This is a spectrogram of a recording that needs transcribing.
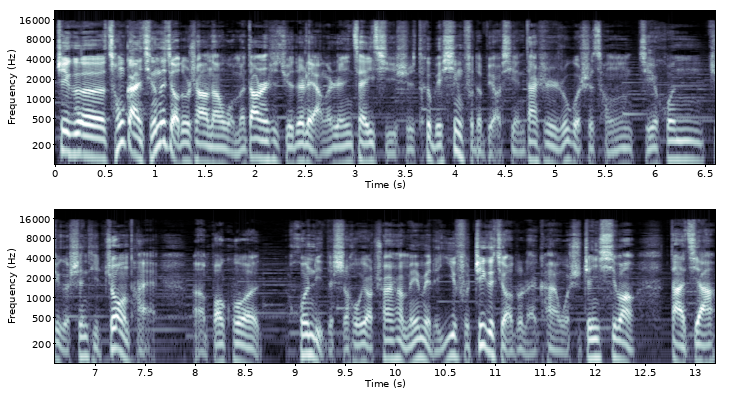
这个从感情的角度上呢，我们当然是觉得两个人在一起是特别幸福的表现。但是如果是从结婚这个身体状态啊，包括婚礼的时候要穿上美美的衣服这个角度来看，我是真希望大家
